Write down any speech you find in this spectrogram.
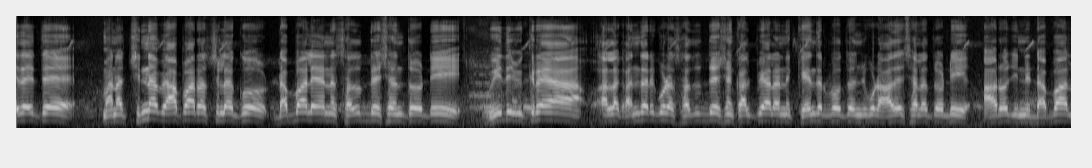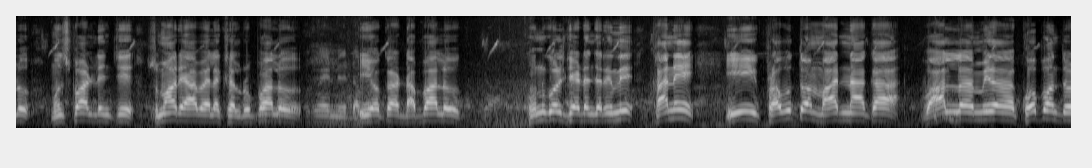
ఏదైతే మన చిన్న వ్యాపారస్తులకు డబ్బాలేన సదుద్దేశంతో వీధి విక్రయ వాళ్ళకి అందరికీ కూడా సదుద్దేశం కల్పించాలని కేంద్ర ప్రభుత్వం నుంచి కూడా ఆదేశాలతోటి ఆ రోజు ఇన్ని డబ్బాలు మున్సిపాలిటీ నుంచి సుమారు యాభై లక్షల రూపాయలు ఈ యొక్క డబ్బాలు కొనుగోలు చేయడం జరిగింది. కానీ ఈ ప్రభుత్వం మారినాక వాళ్ళ మీద కోపంతో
